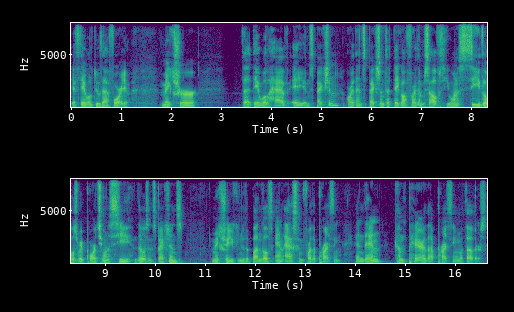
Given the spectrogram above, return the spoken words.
if they will do that for you. Make sure that they will have a inspection or the inspections that they go for themselves. You want to see those reports, you want to see those inspections. Make sure you can do the bundles and ask them for the pricing. And then compare that pricing with others.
